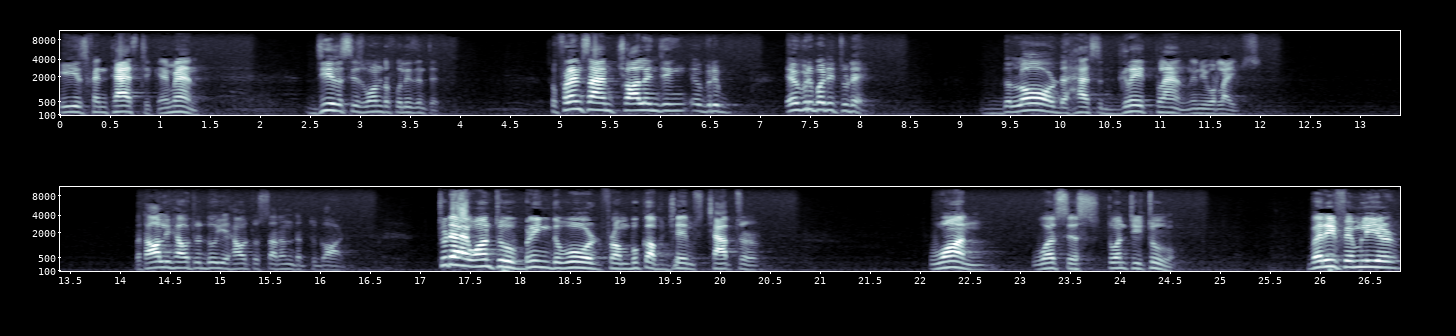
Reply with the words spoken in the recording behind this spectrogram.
He is fantastic. Amen. Jesus is wonderful, isn't it? So, friends, I am challenging every, everybody today. The Lord has a great plan in your lives. But all you have to do, you have to surrender to God. Today I want to bring the word from book of James chapter 1 verses 22. Very familiar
